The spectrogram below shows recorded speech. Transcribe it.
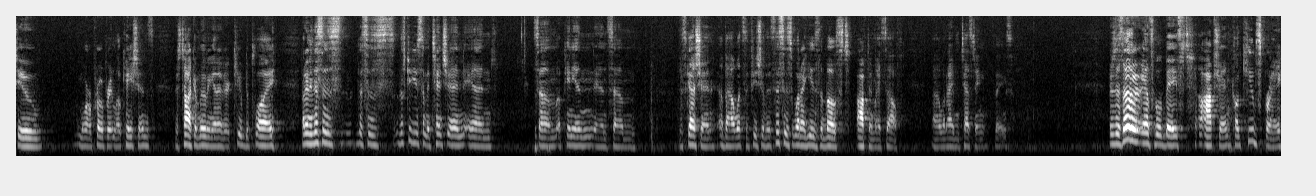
to more appropriate locations. There's talk of moving it under kube deploy. But I mean, this is, this is, this could use some attention and some opinion and some discussion about what's the future of this. This is what I use the most often myself uh, when I'm testing things. There's this other Ansible-based option called KubeSpray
